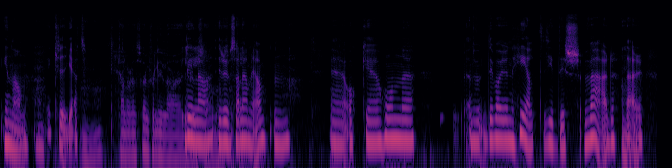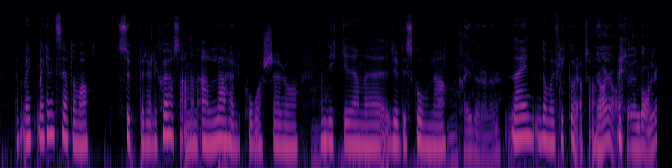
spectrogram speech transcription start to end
innan eh, kriget. mm. Kallades väl för Lilla Lilla Jerusalem där. Jerusalem, ja. Mm. Eh, och eh, hon... Eh, det var ju en helt jiddisch värld Mm. där. Man, man kan inte säga att de var superreligiösa, men alla höll korser och de gick i en eh, judisk skola. Mm, Scheder eller? Nej, de var ju flickor också. Ja, ja. Så en vanlig,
